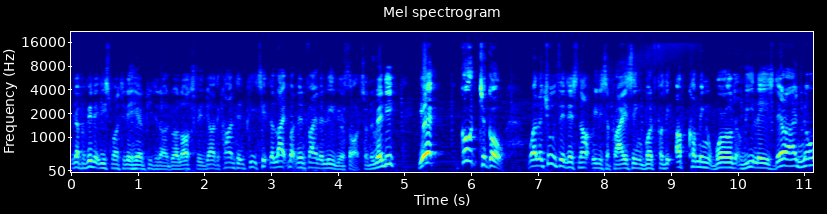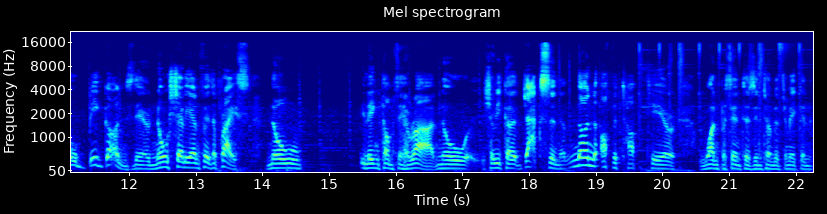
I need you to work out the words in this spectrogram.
We drop a video at least once today here in Peter Lloyd World. Also, if you enjoy the content, please hit the like button and finally leave your thoughts. Are you ready? Yep, good to go. Well, the truth is, it's not really surprising, but for the upcoming World Relays, there are no big guns. There are no Shelly-Ann Fraser-Pryce, no Elaine Thompson Herah, no Shericka Jackson, none of the top tier one percenters in terms of Jamaican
